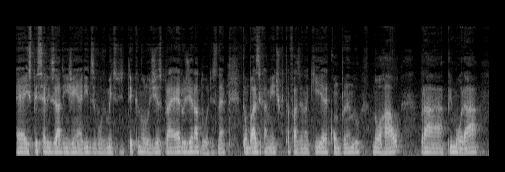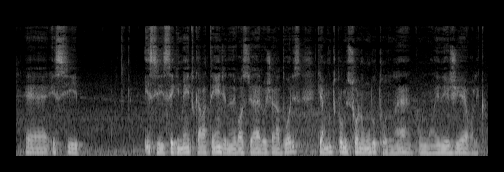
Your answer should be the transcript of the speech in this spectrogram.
é especializada em engenharia e desenvolvimento de tecnologias para aerogeradores, né? Então, basicamente, o que está fazendo aqui é comprando know-how para aprimorar é, esse esse segmento que ela atende, né, negócio de aerogeradores, que é muito promissor no mundo todo, né, com energia eólica.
